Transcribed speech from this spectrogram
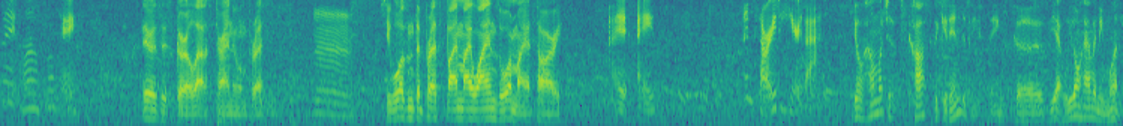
right, well, okay. There was this girl I was trying to impress. Hmm. She wasn't impressed by my wines or my Atari. I, I, I'm sorry to hear that. Yo, how much it costs to get into these things? Cause yeah, we don't have any money.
